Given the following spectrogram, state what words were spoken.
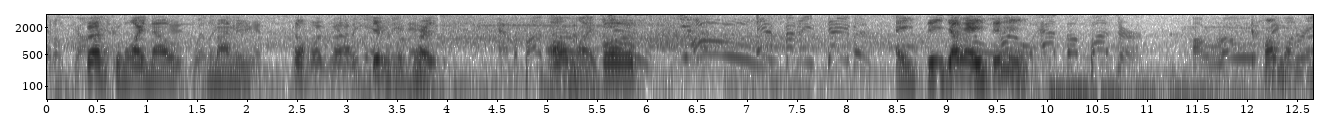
In. First in. Kawhi, now Manu. Come on, man. Give him a buzzer. Oh my god. AD, young AD. Road Come on, victory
